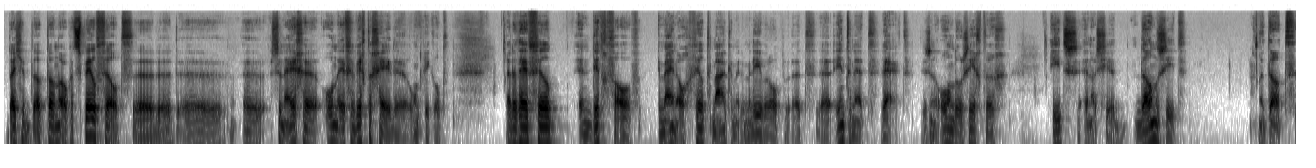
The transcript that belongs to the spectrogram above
dat je dat dan ook het speelveld uh, de, zijn eigen onevenwichtigheden ontwikkelt. En dat heeft veel, in dit geval, in mijn ogen, veel te maken met de manier waarop het internet werkt. Het is een ondoorzichtig iets. En als je dan ziet dat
